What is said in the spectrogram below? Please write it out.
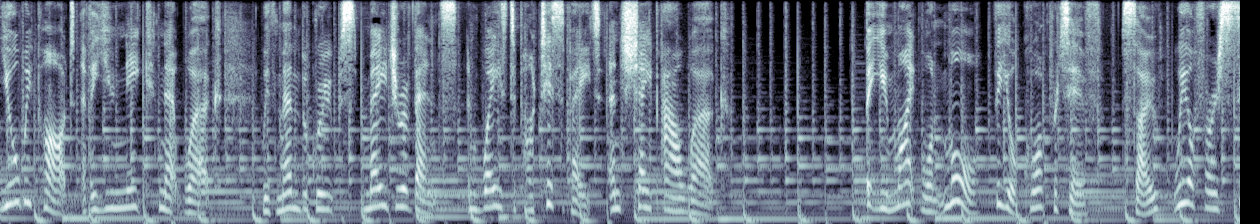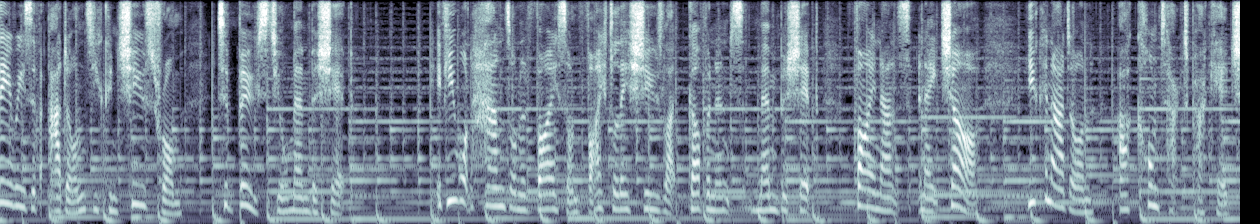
you'll be part of a unique network with member groups, major events, and ways to participate and shape our work. But you might want more for your cooperative, so we offer a series of add ons you can choose from to boost your membership. If you want hands on advice on vital issues like governance, membership, finance, and HR, you can add on our contact package.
